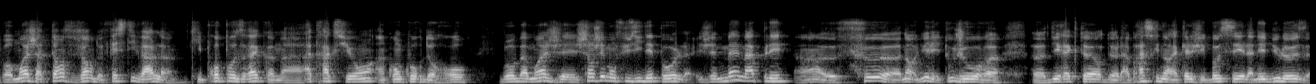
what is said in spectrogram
Bon, moi, j'attends ce genre de festival qui proposerait comme attraction un concours de row. Bon, bah moi, j'ai changé mon fusil d'épaule. J'ai même appelé hein, euh, Feu, euh, non, lui, il est toujours euh, directeur de la brasserie dans laquelle j'ai bossé, la nébuleuse,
